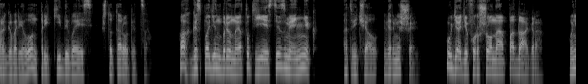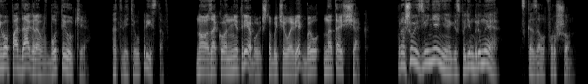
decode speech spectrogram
проговорил он, прикидываясь, что торопится. «Ах, господин Брюне, тут есть изменник!» — отвечал Вермишель. «У дяди Фуршона подагра». «У него подагра в бутылке», — ответил пристав. Но закон не требует, чтобы человек был натощак. «Прошу извинения, господин Брюне», — сказал Фуршон.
